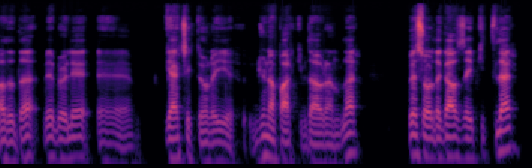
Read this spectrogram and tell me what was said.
adada ve böyle e, gerçekten orayı Luna Park gibi davrandılar. Ve sonra da gazlayıp gittiler.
